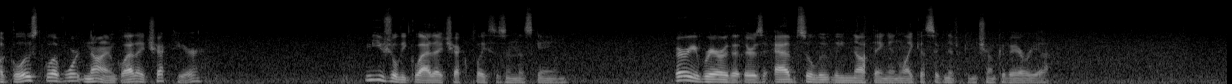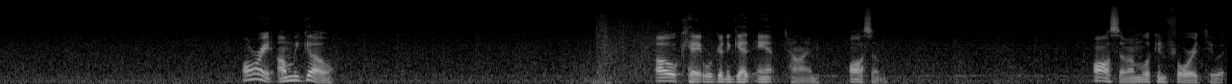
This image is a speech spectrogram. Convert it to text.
A ghost glovewort 9. I'm glad I checked here. I'm usually glad I check places in this game. Very rare that there's absolutely nothing in like a significant chunk of area. Alright, on we go. Okay, we're to get ant time. Awesome. Awesome, I'm looking forward to it.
